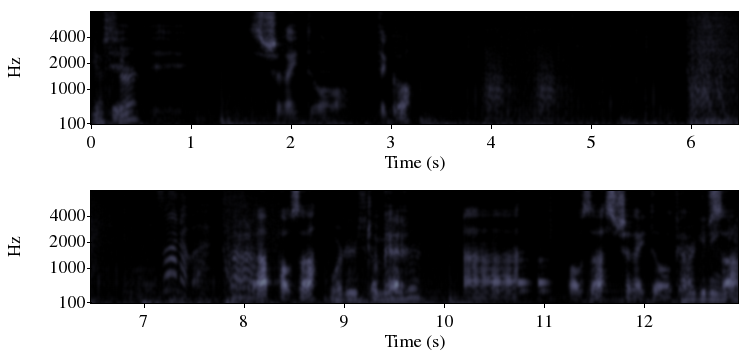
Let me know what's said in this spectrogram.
Yes, Ty sir. y, strzelaj do tego. Pauza. Joker? A pauza, strzelaj do Garbusa.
